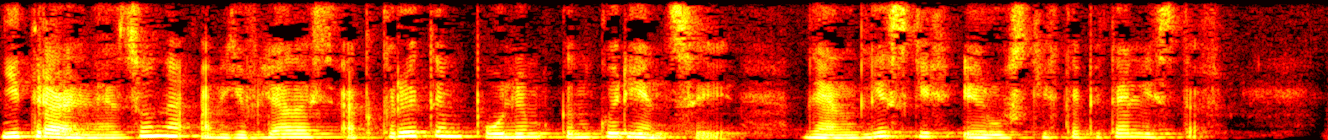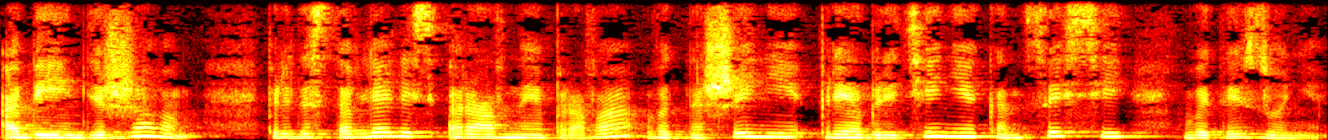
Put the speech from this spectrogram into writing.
Нейтральная зона объявлялась открытым полем конкуренции для английских и русских капиталистов. Обеим державам предоставлялись равные права в отношении приобретения концессий в этой зоне.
